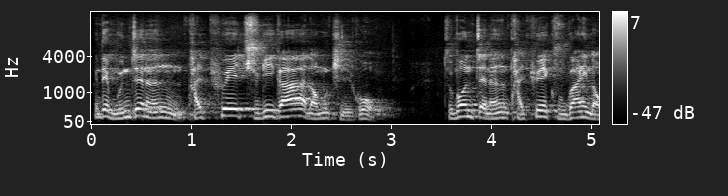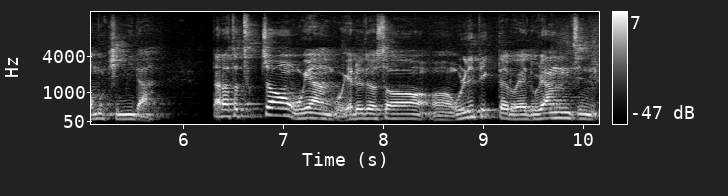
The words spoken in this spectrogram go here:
근데 문제는 발표의 주기가 너무 길고 두 번째는 발표의 구간이 너무 깁니다. 따라서 특정 오해항구, 예를 들어서 어, 올림픽대로의 노량진,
